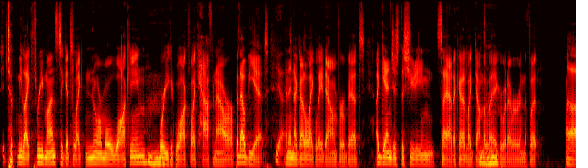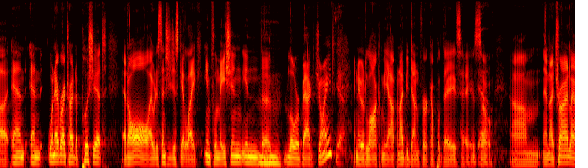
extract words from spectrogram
it took me like three months to get to like normal walking, where you could walk for like half an hour, but that would be it. Yeah. And then I got to like lay down for a bit. Again, just the shooting sciatica, like down the leg or whatever in the foot. Uh, and and whenever I tried to push it at all, I would essentially just get like inflammation in the lower back joint, Yeah. and it would lock me up, and I'd be done for a couple of days. Hey, so um, and I tried, like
